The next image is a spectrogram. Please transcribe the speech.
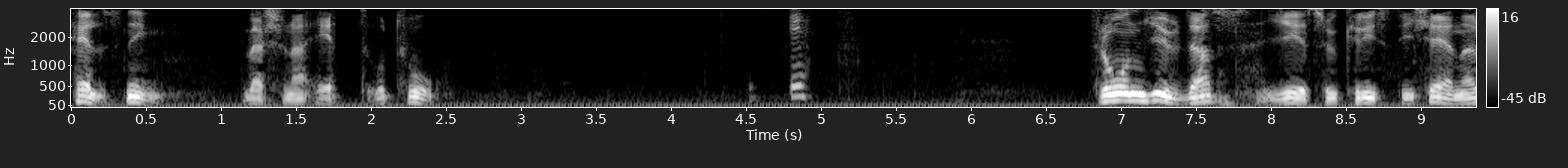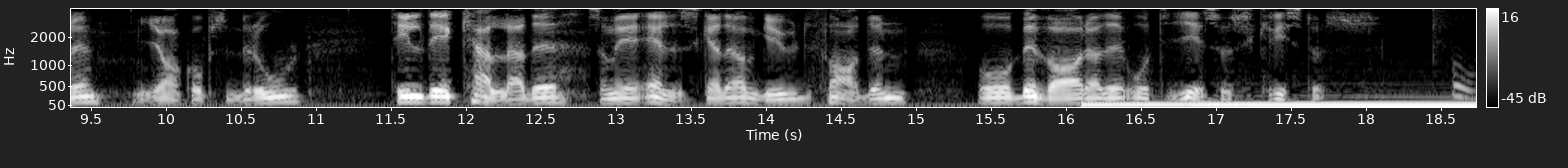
Hälsning, verserna 1 och 2. 1. Från Judas, Jesu Kristi tjänare, Jakobs bror, till de kallade som är älskade av Gud Fadern och bevarade åt Jesus Kristus. 2.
